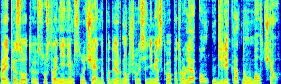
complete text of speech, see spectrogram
Про эпизод с устранением случайно подвернувшегося немецкого патруля он деликатно умолчал.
